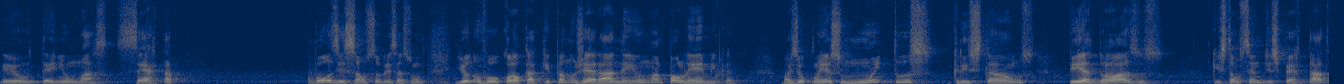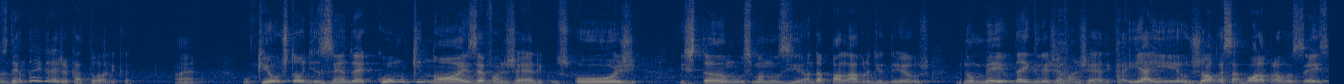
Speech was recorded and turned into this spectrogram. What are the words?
eu tenho uma certa posição sobre esse assunto e eu não vou colocar aqui para não gerar nenhuma polêmica, mas eu conheço muitos cristãos piedosos que estão sendo despertados dentro da Igreja Católica. É? O que eu estou dizendo é como que nós, evangélicos, hoje estamos manuseando a palavra de Deus no meio da igreja evangélica. E aí eu jogo essa bola para vocês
